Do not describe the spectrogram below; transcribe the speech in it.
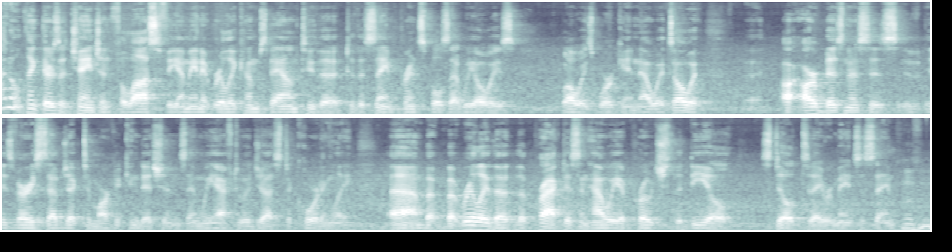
I don't think there's a change in philosophy. I mean, it really comes down to the to the same principles that we always always work in. Now, it's always uh, our, our, business is is very subject to market conditions, and we have to adjust accordingly. Um, but, but really, the, the practice and how we approach the deal still today remains the same. Mm-hmm.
